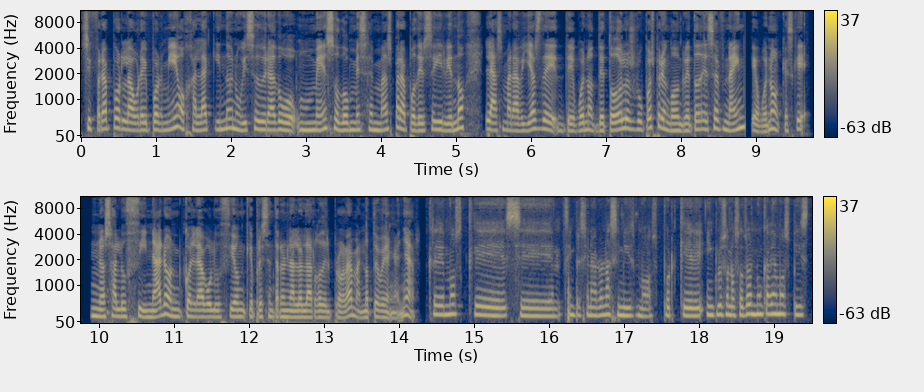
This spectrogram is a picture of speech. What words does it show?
si fuera por Laura y por mí, ojalá Kingdom hubiese durado un mes o dos meses más para poder seguir viendo las maravillas de, de bueno, de todos los grupos, pero en concreto de SF9, que bueno, que es que nos alucinaron con la evolución que presentaron a lo largo del programa, no te voy a engañar. Creemos que se, se impresionaron a sí mismos, porque incluso nosotros nunca habíamos visto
